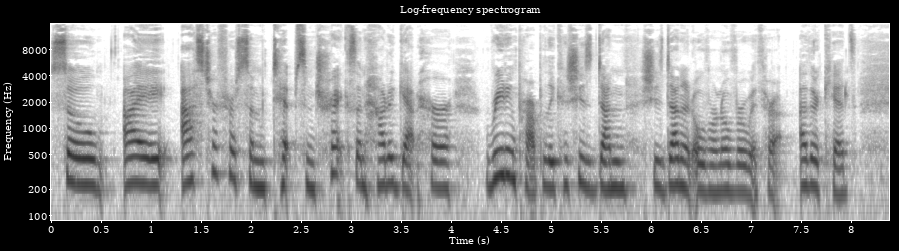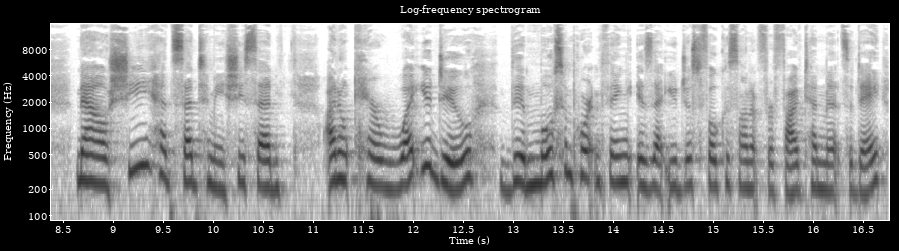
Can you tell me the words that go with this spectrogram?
so I asked her for some tips and tricks on how to get her reading properly because she's done she's done it over and over with her other kids. Now, she had said to me, she said, I don't care what you do. The most important thing is that you just focus on it for five, ten minutes a day.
